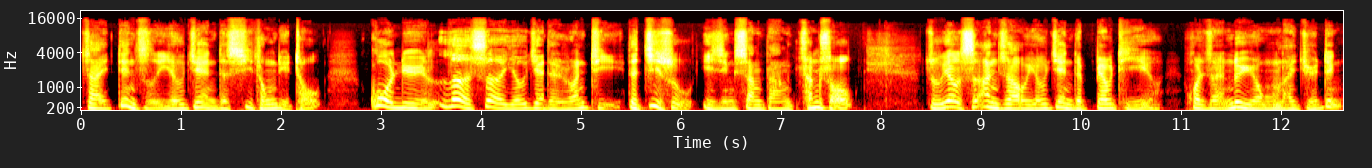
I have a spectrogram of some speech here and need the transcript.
在电子邮件的系统里头，过滤垃圾邮件的软体的技术已经相当成熟，主要是按照邮件的标题或者内容来决定。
